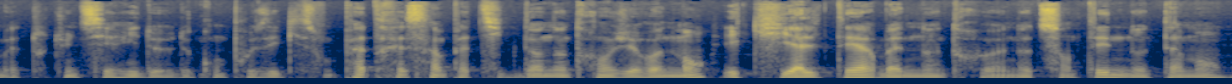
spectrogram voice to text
Bah, toute une série de, composés qui sont pas très sympathiques dans notre environnement et qui altèrent bah, notre, santé, notamment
